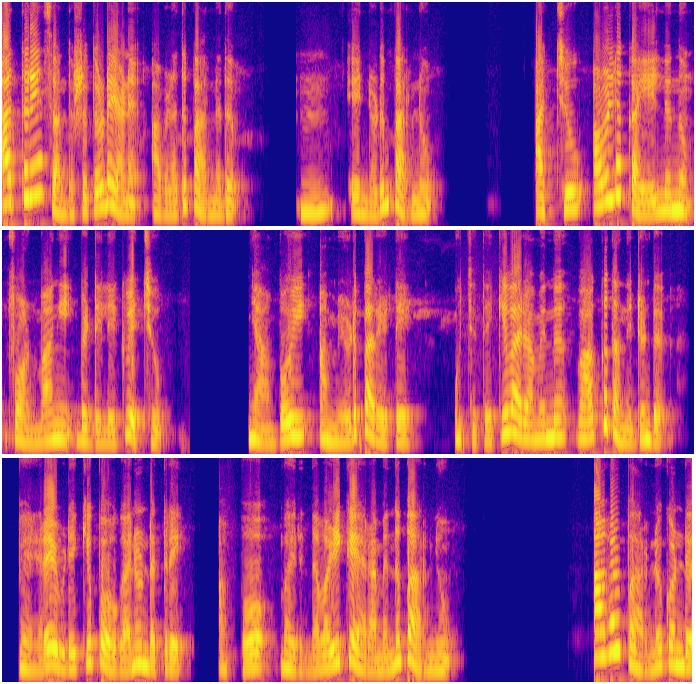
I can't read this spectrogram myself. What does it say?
അത്രയും സന്തോഷത്തോടെയാണ് അവളത് പറഞ്ഞത്. എന്നോടും പറഞ്ഞു. അച്ചു അവളുടെ കയ്യിൽ നിന്നും ഫോൺ വാങ്ങി ബെഡിലേക്ക് വെച്ചു. ഞാൻ പോയി അമ്മയോട് പറയട്ടെ. ഉച്ചത്തേക്ക് വരാമെന്ന് വാക്ക് തന്നിട്ടുണ്ട്. വേറെ എവിടേക്ക് പോകാനുണ്ടത്രേ. അപ്പോ വരുന്ന വഴി കയറാമെന്ന് പറഞ്ഞു. അവൾ പറഞ്ഞുകൊണ്ട്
